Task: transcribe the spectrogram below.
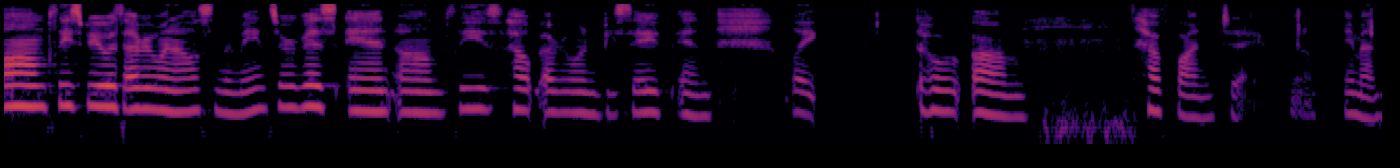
Um, please be with everyone else in the main service, and um, please help everyone be safe and like um, have fun today. You know, Amen.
